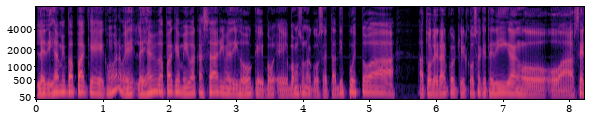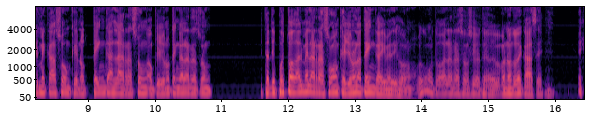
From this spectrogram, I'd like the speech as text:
le dije a mi papá que, ¿cómo era? Le dije a mi papá que me iba a casar y me dijo, ok, eh, vamos a una cosa, ¿estás dispuesto a, a tolerar cualquier cosa que te digan o, o a hacerme caso aunque no tengas la razón, aunque yo no tenga la razón? ¿Estás dispuesto a darme la razón aunque yo no la tenga? Y me dijo, no, pues como toda la razón, señor, te- bueno, no te cases.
